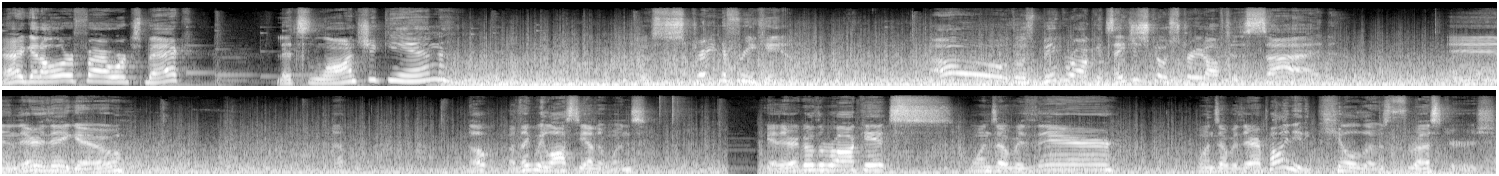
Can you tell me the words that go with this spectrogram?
Alright, got all our fireworks back. Let's launch again. Go straight into free cam. Those big rockets, they just go straight off to the side. And there they go. Oh, oh I think we lost the other ones. Okay, there go the rockets. One's over there. One's over there. I probably need to kill those thrusters.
